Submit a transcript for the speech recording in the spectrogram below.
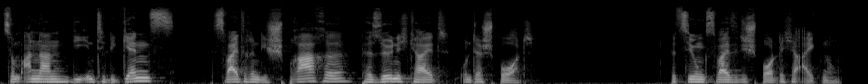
zum anderen die Intelligenz, des Weiteren die Sprache, Persönlichkeit und der Sport beziehungsweise die sportliche Eignung.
